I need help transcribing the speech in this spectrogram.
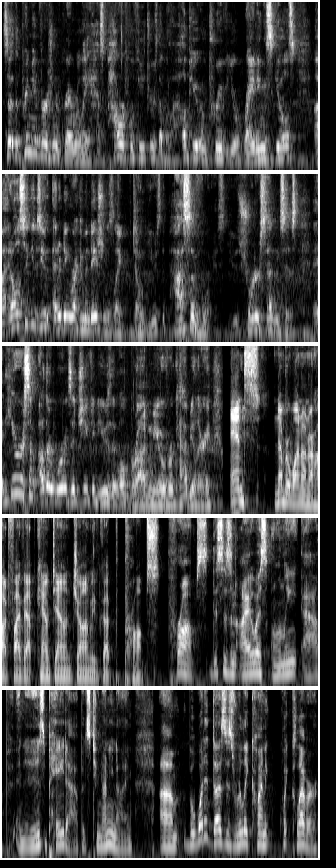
So the premium version of Grammarly has powerful features that will help you improve your writing skills. Uh, it also gives you editing recommendations like don't use the passive voice, use shorter sentences, and here are some other words that you could use that will broaden your vocabulary. And number one on our Hot 5 app countdown, John, we've got prompts. Prompts. This is an iOS only app, and it is a paid app. It's two ninety nine. Um, but what it does is really kind of quite clever.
